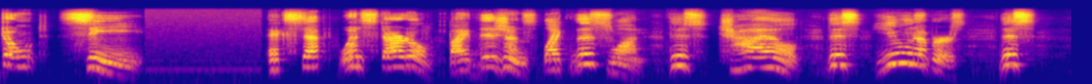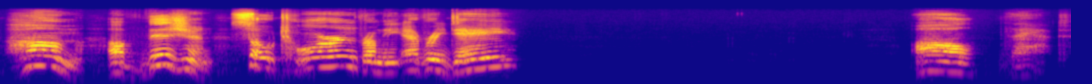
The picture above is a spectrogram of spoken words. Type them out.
don't see, except when startled by visions like this one, this child, this universe, this hum of vision so torn from the everyday? All that.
